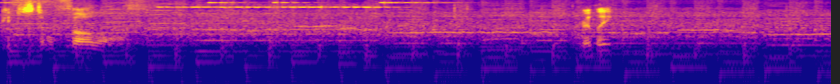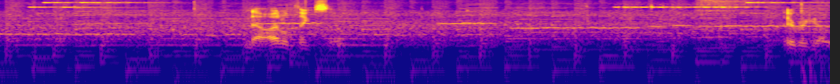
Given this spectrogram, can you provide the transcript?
Can just don't fall off. Really? No, I don't think so. There we go.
